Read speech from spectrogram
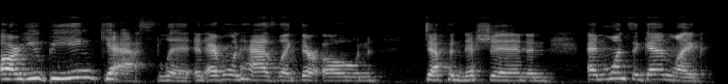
are you being gaslit? And everyone has like their own definition. And and once again, like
